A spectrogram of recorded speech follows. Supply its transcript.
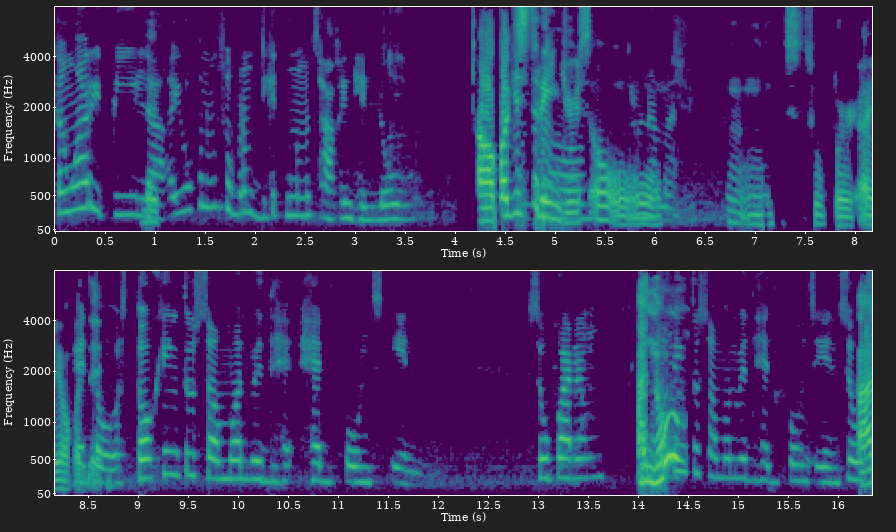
Kangwari, pila. Ayoko nang sobrang dikit mo naman sa akin. Hello. Ah, pag strangers, oo. Yun naman. Mm-mm, super. Ayoko din. Ito, talking to someone with he- headphones in. So, parang Ano? talking to someone with headphones in. So, Ah,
